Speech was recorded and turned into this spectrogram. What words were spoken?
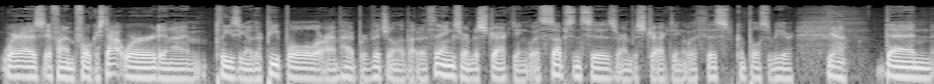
whereas if I'm focused outward and I'm pleasing other people, or I'm hyper vigilant about other things, or I'm distracting with substances, or I'm distracting with this compulsive behavior, Yeah. then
